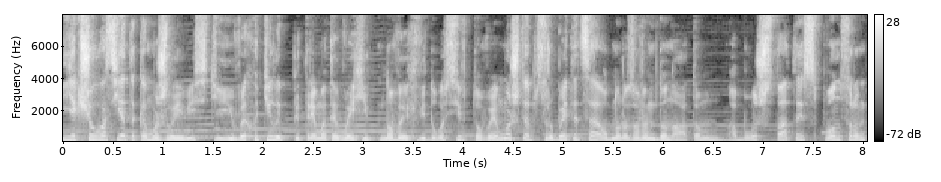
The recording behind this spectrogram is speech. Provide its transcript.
І якщо у вас є така можливість, і ви хотіли б підтримати вихід нових відосів, то ви можете б зробити це одноразовим донатом або ж стати спонсором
